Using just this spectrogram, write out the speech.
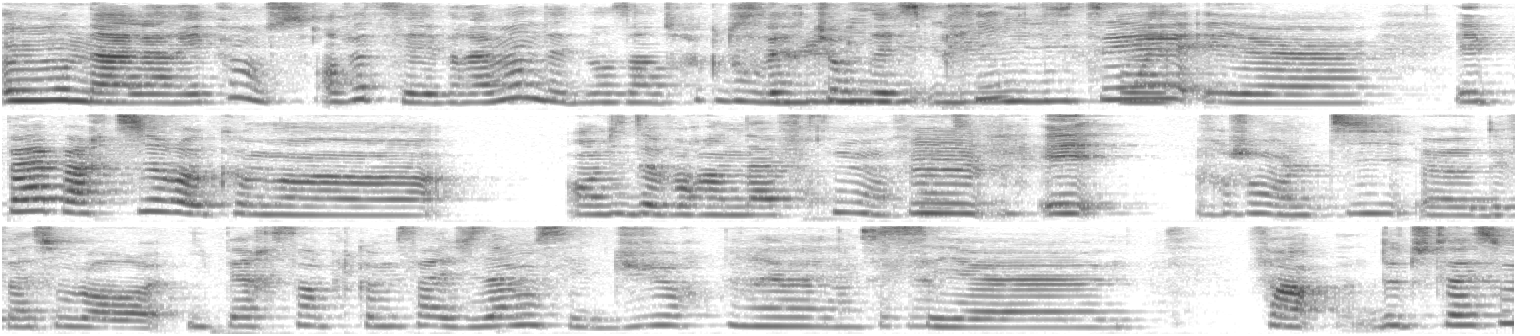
on a la réponse. En fait, c'est vraiment d'être dans un truc d'ouverture d'esprit. L'humilité et, et pas partir comme un envie d'avoir un affront, en fait. Mm. Et franchement, on le dit de façon genre hyper simple comme ça. Évidemment, c'est dur. Ouais, ouais, non, c'est Enfin, de toute façon,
